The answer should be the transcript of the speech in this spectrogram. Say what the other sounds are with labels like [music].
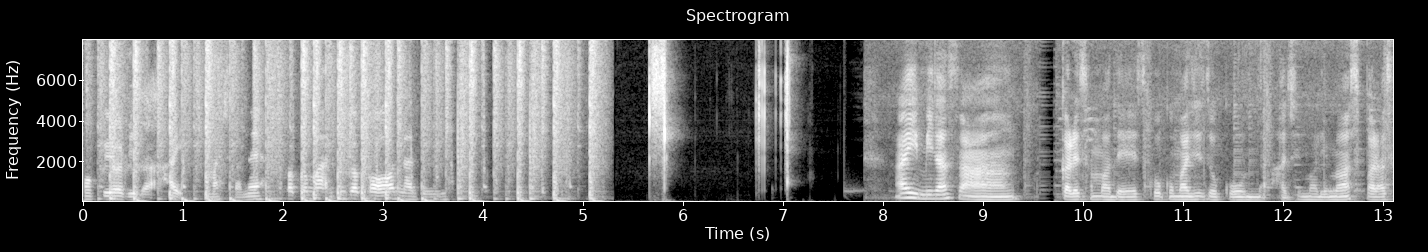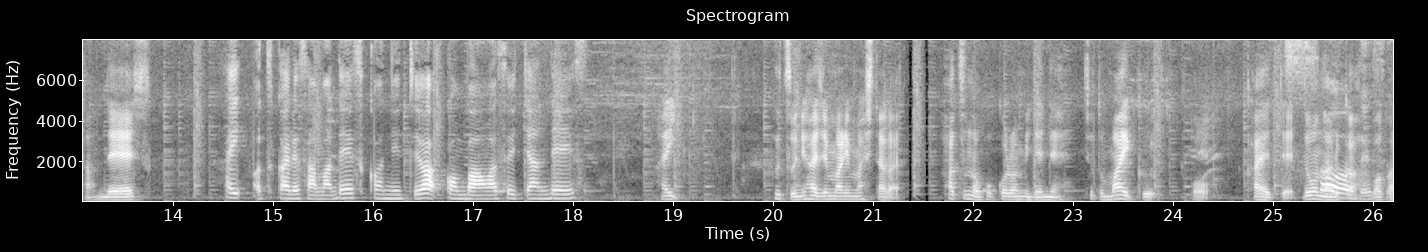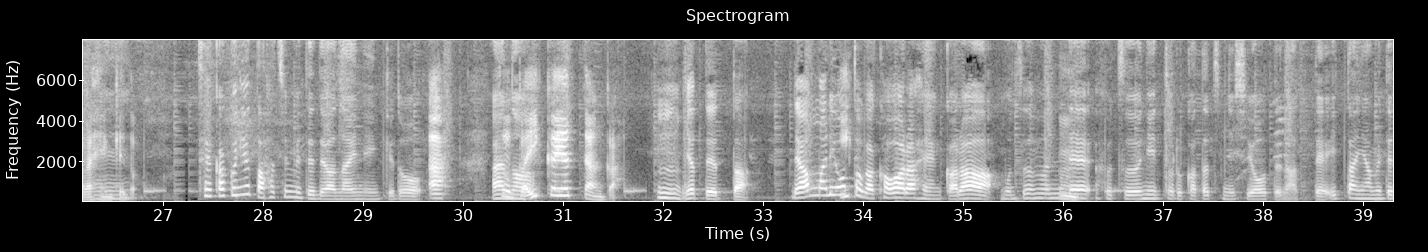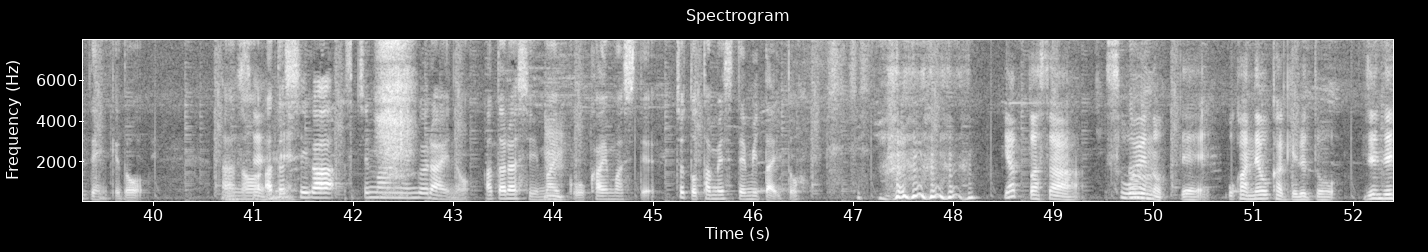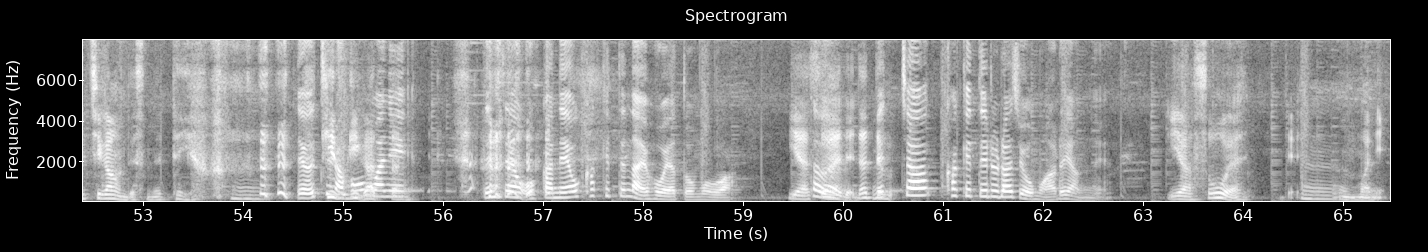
木曜日が、はい、来ましたね。男間持続女です。はい、皆さん、お疲れ様です。ここま持続女始まります。パラさんです。はい、お疲れ様です。こんにちは。こんばんは、すいちゃんです。はい。普通に始まりましたが、初の試みでね、ちょっとマイクを変えてどうなるかわからへんけど。正確に言うと初めてではないねんけど、あ、あのそうか、一回やったんか。うん、やったやった。で、あんまり音が変わらへんから、もうズームで普通に撮る形にしようってなって、一旦やめててんけど。あの、ね私が1万円ぐらいの新しいマイクを買いまして、ちょっと試してみたいと。[laughs] やっぱさ、そういうのってお金をかけると全然違うんですねっていう。でうちらほんまに全然お金をかけてない方やと思うわ。いや、多そうやで。だって分めっ、ちゃかけてるラジオもあるやんね。いや、そうやで。うんほんまに。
